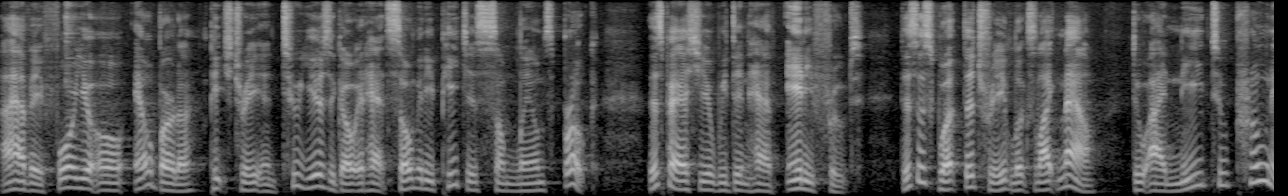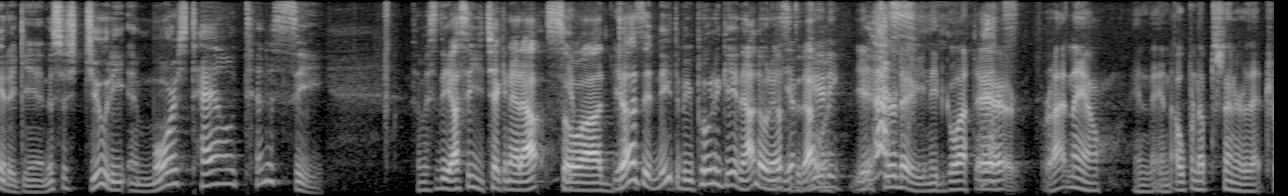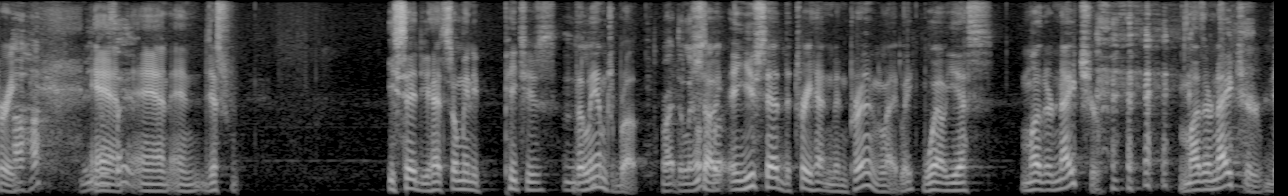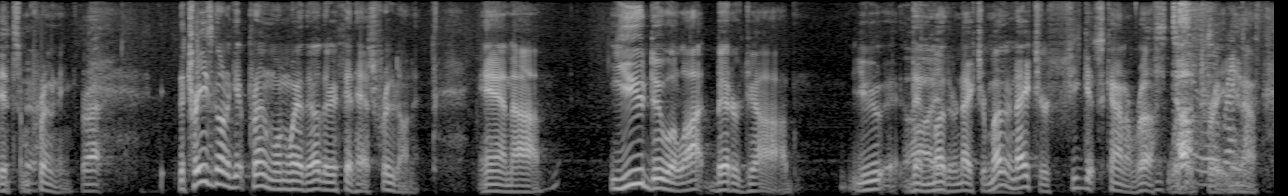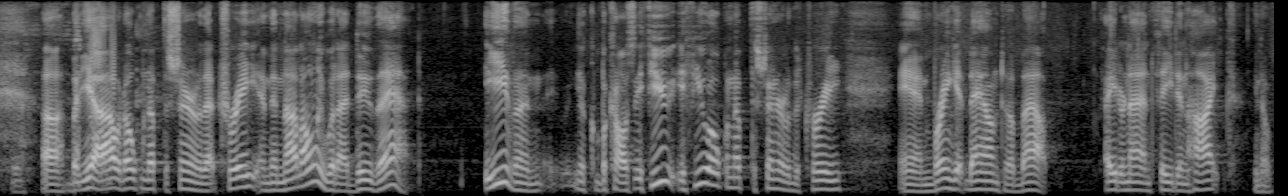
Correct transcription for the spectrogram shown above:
I have a four-year-old Elberta peach tree and two years ago it had so many peaches some limbs broke. This past year we didn't have any fruit. This is what the tree looks like now. Do I need to prune it again? This is Judy in Morristown, Tennessee. So, Mr. D, I see you checking that out. So, yep. Uh, yep. does it need to be pruned again? I know the answer yep, to that Judy, one. Yes, yes, sure do. You need to go out there yes. right now and, and open up the center of that tree. Uh-huh. And, and, and just, you said you had so many peaches, mm-hmm. the limbs broke. Right, the limbs so, broke. And you said the tree hadn't been pruned lately. Well, yes, Mother Nature. Mother Nature did some pruning. Right. The tree's going to get pruned one way or the other if it has fruit on it. And uh, you do a lot better job you than uh, Mother Nature. Mother Nature, she gets kind of rough with tough. the tree, you know. Yeah. Uh, but yeah, I would open up the center of that tree, and then not only would I do that, even you know, because if you if you open up the center of the tree and bring it down to about eight or nine feet in height, you know,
